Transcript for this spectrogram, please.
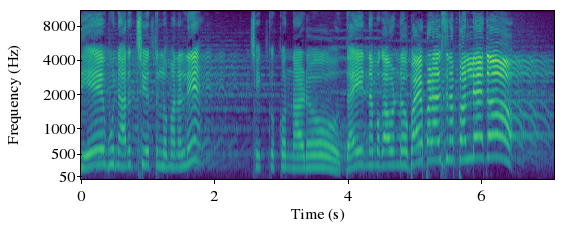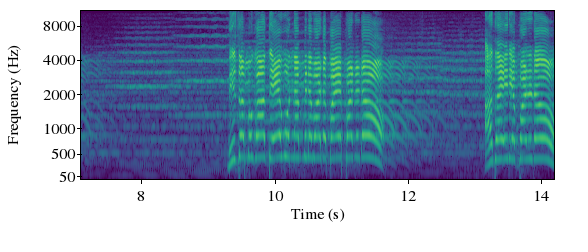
దేవుని అరచేతుల్లో మనల్ని చెక్కుకున్నాడు. ధైర్యముగా ఉండు. భయపడాల్సిన పని లేదు. నిజముగా దేవుడు నమ్మిన వాడు భయపడడు. అధైర్యపడడు.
